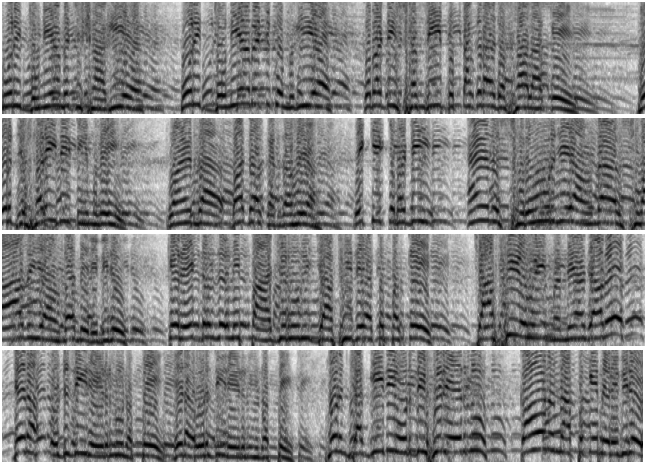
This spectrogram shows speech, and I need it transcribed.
ਪੂਰੀ ਦੁਨੀਆ ਵਿੱਚ ਛਾਗੀ ਹੈ, ਪੂਰੀ ਦੁਨੀਆ ਵਿੱਚ ਘੁੰਮ ਗਈ ਹੈ। ਕਬੱਡੀ ਸੰਦੀਪ ਤਕੜਾ ਜੱਫਾ ਲਾ ਕੇ ਬੁਰਜ ਹਰੀ ਦੀ ਟੀਮ ਲਈ ਪੁਆਇੰਟ ਦਾ ਵਾਧਾ ਕਰਦਾ ਹੋਇਆ। ਇੱਕ ਇੱਕ ਕਬੱਡੀ ਐਨ ਸਰੂਰ ਜਿਹਾ ਆਉਂਦਾ, ਸਵਾਦ ਜਿਹਾ ਆਉਂਦਾ ਮੇਰੇ ਵੀਰੋ, ਕਿ ਰੇਡਰ ਦੇ ਲਈ ਭਾ ਜ਼ਰੂਰੀ ਜਾਫੀ ਦੇ ਹੱਥ ਪੱਕੇ। ਜਾਫੀ ਹੋਈ ਮੰਨਿਆ ਜਾਵੇ, ਜਿਹੜਾ ਉੱਡਦੀ ਰੇਡ ਨੂੰ ਨੱਪੇ, ਜਿਹੜਾ ਉੱਡਦੀ ਰੇਡ ਨੂੰ ਨੱਪੇ। ਹੁਣ ਜੱਗੀ ਦੀ ਉੱਡਦੀ ਫਿਰ ਰੇਡ ਨੂੰ ਕੌਣ ਨੱਪ ਕੇ ਮੇਰੇ ਵੀਰੋ?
